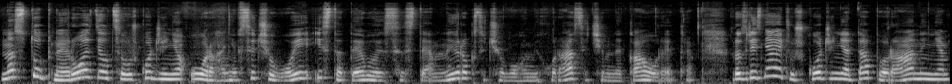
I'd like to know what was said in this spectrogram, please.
Наступний розділ це ушкодження органів сечової і статевої систем, нирок, сечового міхура, сечівника уретри. Розрізняють ушкодження та поранення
